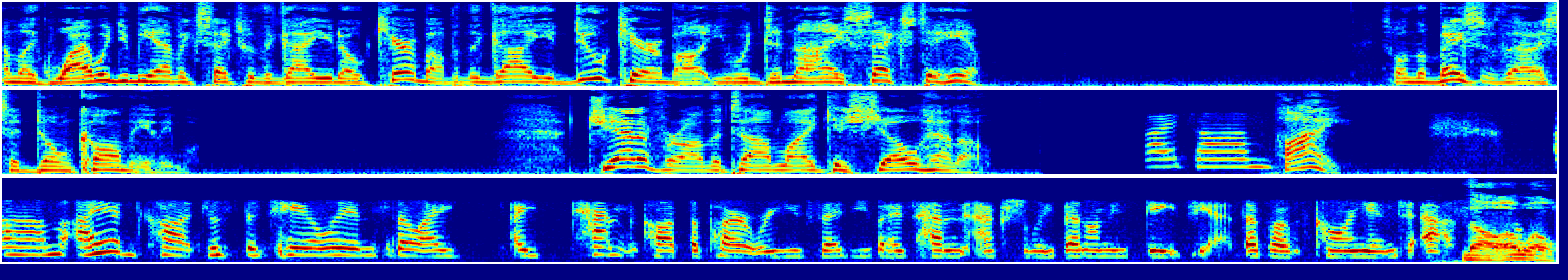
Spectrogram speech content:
I'm like, why would you be having sex with the guy you don't care about? But the guy you do care about, you would deny sex to him. So on the basis of that, I said, don't call me anymore. Jennifer on the Tom Leykis show. Hello. Hi, Tom. Hi. Um, I had caught just the tail end, so I I hadn't caught the part where you said you guys hadn't actually been on these dates yet. That's why I was calling in to ask. No, oh, well,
